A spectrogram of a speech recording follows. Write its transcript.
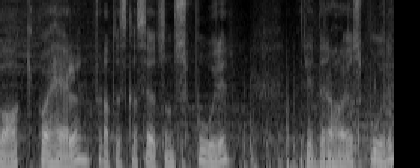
bak på hælen for at det skal se ut som sporer. Riddere har jo sporer.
